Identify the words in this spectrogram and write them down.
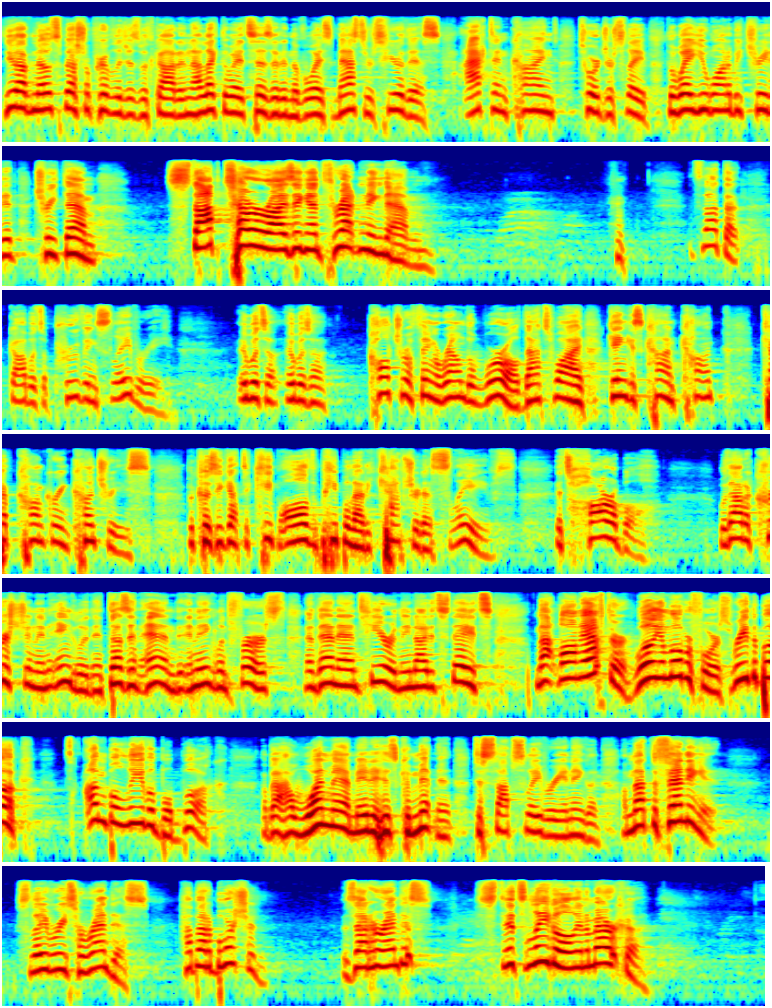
You have no special privileges with God. And I like the way it says it in the voice. Masters, hear this. Act in kind towards your slave. The way you want to be treated, treat them. Stop terrorizing and threatening them. it's not that God was approving slavery. It was a, it was a cultural thing around the world. That's why Genghis Khan con kept conquering countries because he got to keep all the people that he captured as slaves. It's horrible without a Christian in England. It doesn't end in England first and then end here in the United States not long after. William Wilberforce, read the book. It's an unbelievable book about how one man made it his commitment to stop slavery in England. I'm not defending it. Slavery's horrendous. How about abortion? Is that horrendous? It's legal in America,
